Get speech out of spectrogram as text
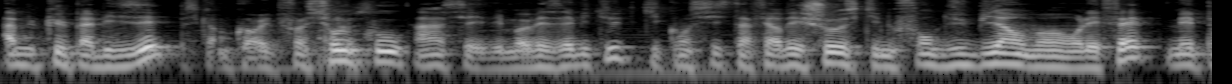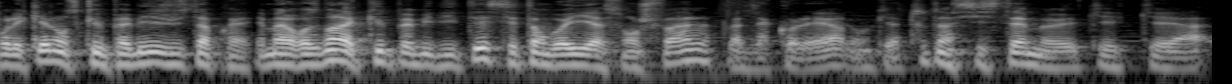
à me culpabiliser. Parce qu'encore une fois, sur le coup, hein, c'est des mauvaises habitudes qui consistent à faire des choses qui nous font du bien au moment où on les fait, mais pour lesquelles on se culpabilise juste après. Et malheureusement, la culpabilité s'est envoyée à son cheval, bah, de la colère. Donc, il y a tout un système euh, qui est, qui est à-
